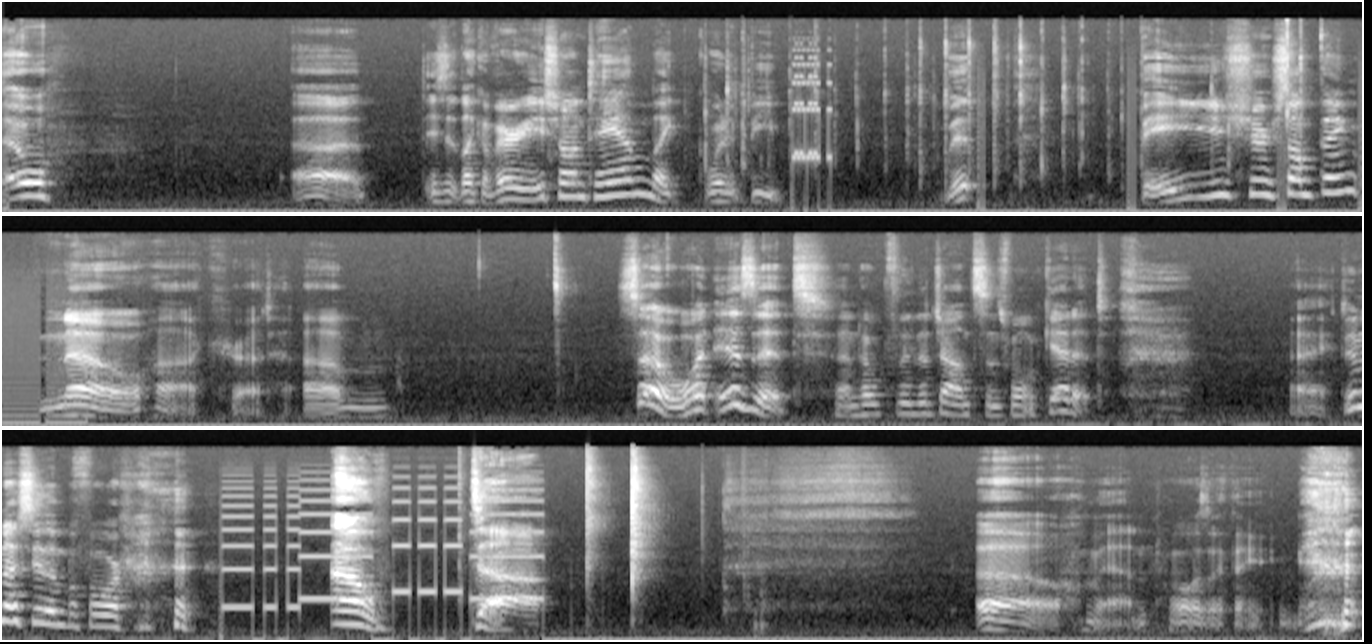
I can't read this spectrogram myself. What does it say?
Oh. Uh, is it like a variation on tan? Like, would it be bit beige or something? No. Ah, crud. Um. So, what is it? And hopefully the Johnsons won't get it. Hey, didn't I see them before? oh, duh. Oh, man. What was I thinking?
